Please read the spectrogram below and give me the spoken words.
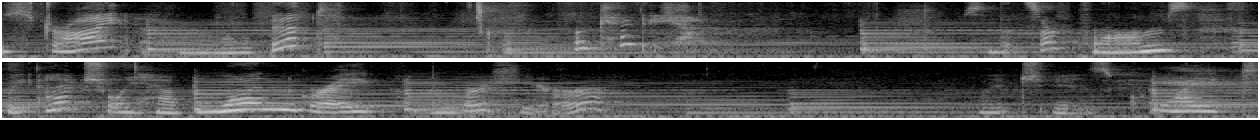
Those dry a little bit. Okay, so that's our plums. We actually have one grape over here, which is quite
